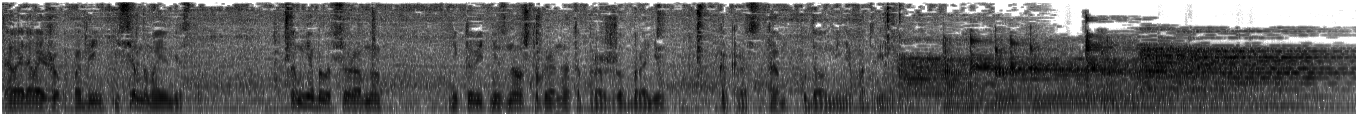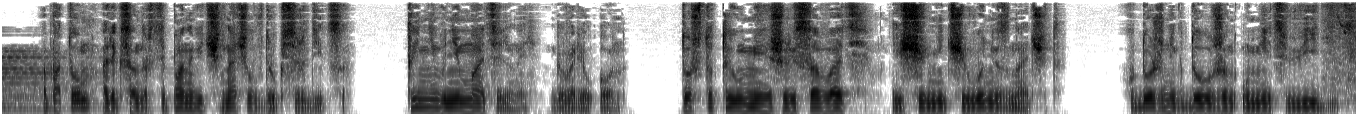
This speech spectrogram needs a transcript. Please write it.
«Давай, давай, жопу подвинь!» И сел на мое место. Но мне было все равно. Никто ведь не знал, что граната прожжет броню как раз там, куда он меня подвинул. А потом Александр Степанович начал вдруг сердиться. «Ты невнимательный», — говорил он. «То, что ты умеешь рисовать, еще ничего не значит. Художник должен уметь видеть.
